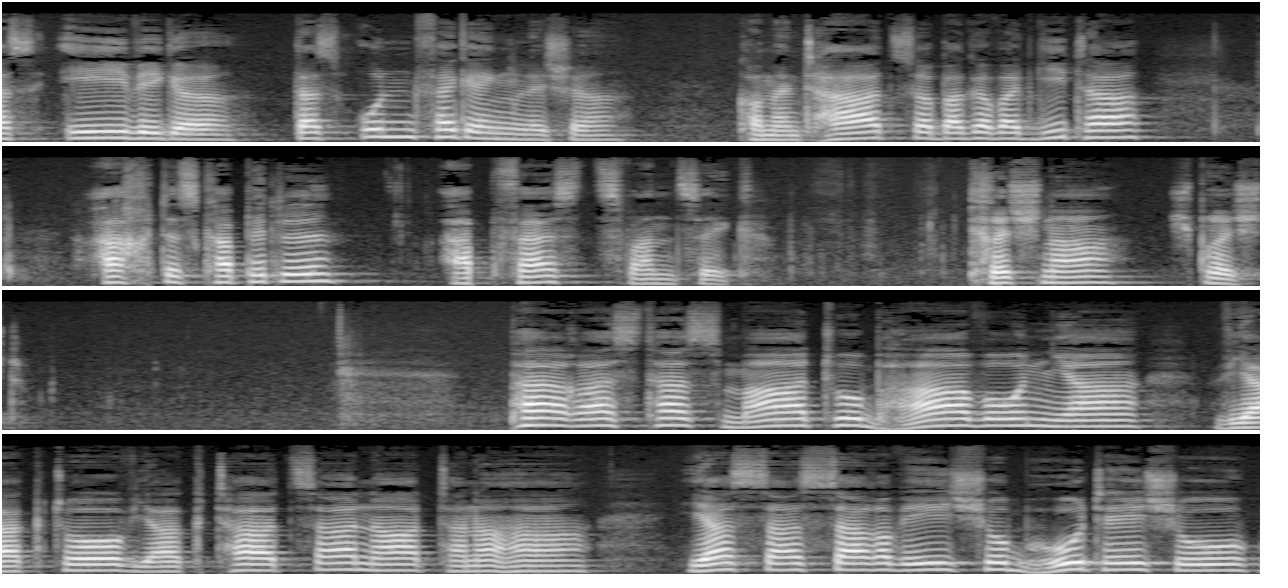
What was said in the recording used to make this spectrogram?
das Ewige, das Unvergängliche. Kommentar zur Bhagavad Gita, achtes Kapitel, Abvers 20. Krishna spricht. Parastas matu bhavonya vyakto vyaktat sanatanaha yasa sarveshu bhuteshu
